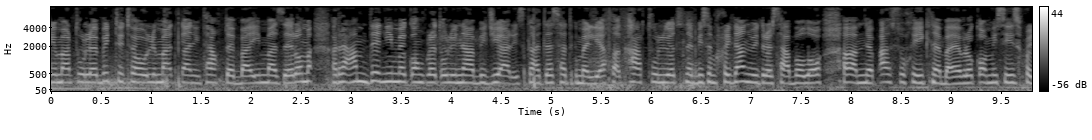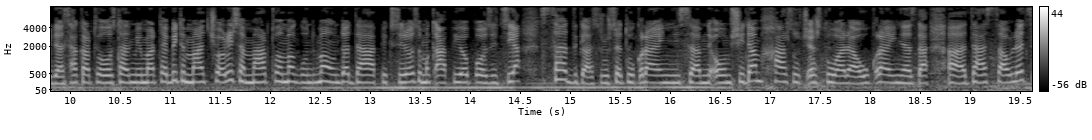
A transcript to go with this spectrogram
მიმართულებით. თითოეული მათგანი თანხდება იმაზე, რომ რამდენიმე კონკრეტული ნაბიჯი არის გადასადგმელი ახლა ქართული ოცნების მხრიდან, ვიდრე საბოლოო პასუხი იქნება ევროკომისიის მხრიდან საქართველოსთან მიმართებით. მათ შორის მართლმა გუნდმა უნდა დააფიქსიროს მკაფიო პოზიცია სადგას რუსეთ-უკრაინის ომში და მხარს უჭერს თუ არა უკრაინას და დასავლეთს.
